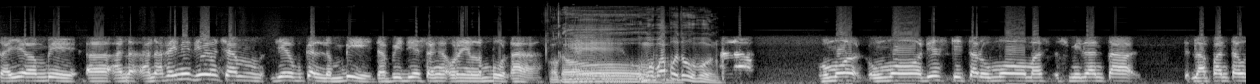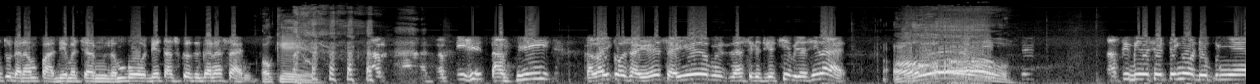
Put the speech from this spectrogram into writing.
Saya ambil uh, anak anak saya ni dia macam dia bukan lembik tapi dia sangat orang yang lembut lah. Okey. Oh. Umur berapa tu, Pul? Umur umur dia sekitar umur mas, 9 tak 8 tahun tu dah nampak dia macam lembut, dia tak suka keganasan. Okey. Ta- tapi tapi kalau ikut saya, saya rasa kecil-kecil belajar silat. Oh. Tapi bila saya tengok dia punya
